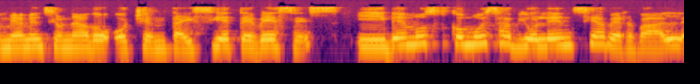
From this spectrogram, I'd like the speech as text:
me ha mencionado 87 veces y vemos cómo esa violencia verbal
